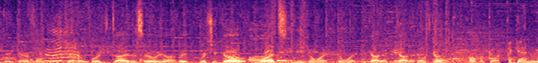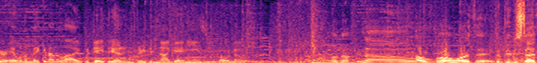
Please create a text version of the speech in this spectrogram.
Okay, careful. You can't afford to die this early on. Wait, where'd she go? Oh, what? baby. Don't worry, don't worry. You got it. Okay, you got it. We're let's good. go. Oh my god. Again, we were able to make it out alive, but day 303 did not get any easier. Oh no. Oh no. No! How low are they? The BB said,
